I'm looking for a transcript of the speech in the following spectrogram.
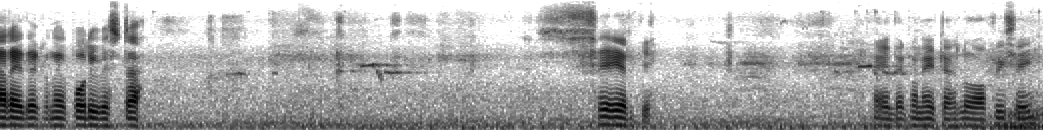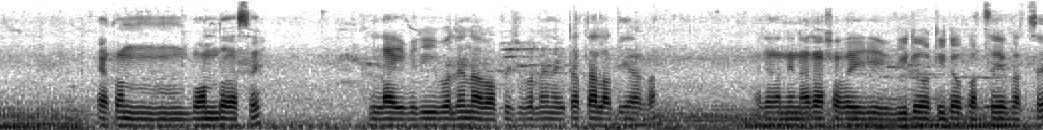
আর এই দেখুন এর পরিবেশটা। সেই আর কি। এই দেখুন এটা হলো অফিস এই এখন বন্ধ আছে। লাইব্রেরি বলেন আর অফিস বলেন, এটা তালা দিয়ে এখন দেখুন, এনারা সবাই ভিডিও টিডিও এ করছে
